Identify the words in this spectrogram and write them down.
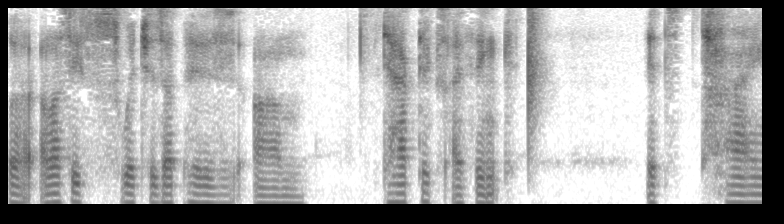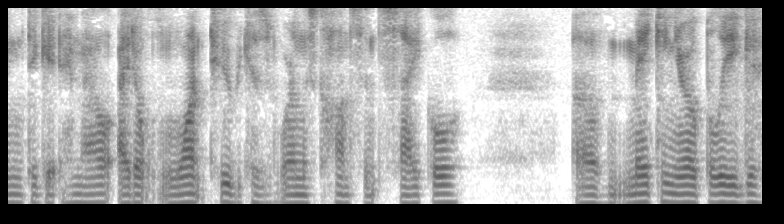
but unless he switches up his um, tactics, I think it's time to get him out. I don't want to because we're in this constant cycle of making Europa League,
